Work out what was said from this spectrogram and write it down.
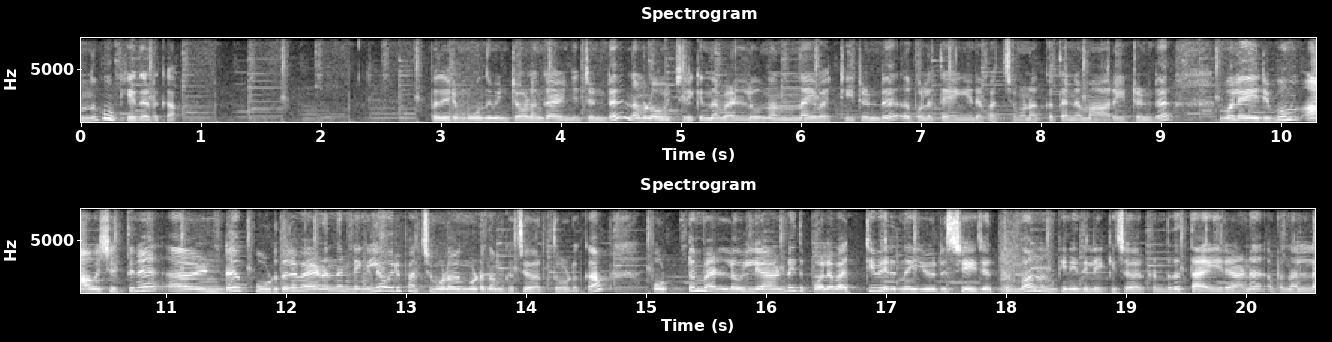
ഒന്ന് കുക്ക് ചെയ്തെടുക്കാം. അപ്പോൾ ഇതൊരു മൂന്ന് മിനിറ്റോളം കഴിഞ്ഞിട്ടുണ്ട്. നമ്മൾ ഒഴിച്ചിരിക്കുന്ന വെള്ളവും നന്നായി വറ്റിയിട്ടുണ്ട്. അതുപോലെ തേങ്ങയുടെ പച്ചമുളകൊക്കെ തന്നെ മാറിയിട്ടുണ്ട്. അതുപോലെ എരിവും ആവശ്യത്തിന് ഉണ്ട്. കൂടുതൽ വേണമെന്നുണ്ടെങ്കിൽ ഒരു പച്ചമുളകും കൂടെ നമുക്ക് ചേർത്ത് കൊടുക്കാം. പൊട്ടും ഒട്ടും വെള്ളമില്ലാണ്ട് ഇതുപോലെ വറ്റി വരുന്ന ഈ ഒരു സ്റ്റേജ് എത്തുമ്പോൾ നമുക്കിനി ഇതിലേക്ക് ചേർക്കേണ്ടത് തൈരാണ്. അപ്പോൾ നല്ല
